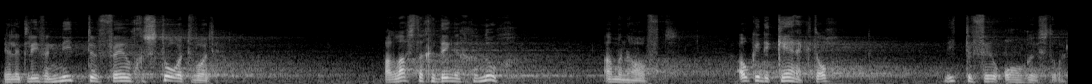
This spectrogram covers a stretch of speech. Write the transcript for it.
Wil ik liever niet te veel gestoord worden. Al lastige dingen genoeg aan mijn hoofd. Ook in de kerk, toch? Niet te veel onrust hoor.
